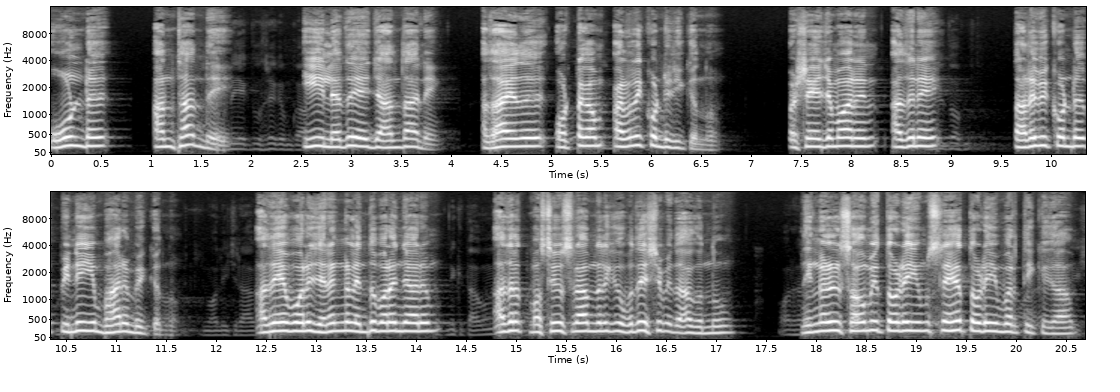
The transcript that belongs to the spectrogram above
ഓണ്ട് അന്ധാന്തേ ഈ ലതയെ ജാന്താനെ. അതായത് ഒട്ടകം അലറിക്കൊണ്ടിരിക്കുന്നു. പക്ഷേ യജമാനൻ അതിനെ തടവിക്കൊണ്ട് പിന്നെയും ഭാരം വയ്ക്കുന്നു അതേപോലെ ജനങ്ങൾ എന്തു പറഞ്ഞാലും അതിർത്ത് മസീദ് ഇസ്ലാം നൽകിയ ഉപദേശം ഇതാകുന്നു നിങ്ങൾ സൗമ്യത്തോടെയും സ്നേഹത്തോടെയും വർത്തിക്കുക.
